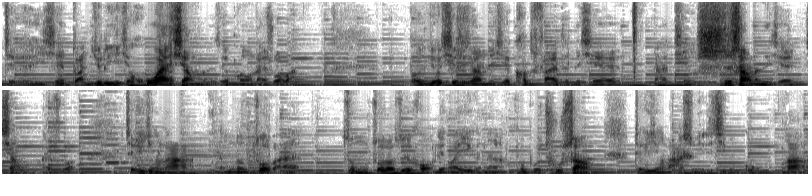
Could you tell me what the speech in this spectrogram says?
这个一些短距离、一些户外项目的这个朋友来说吧，尤尤其是像那些 cos fight 那些啊挺时尚的那些项目来说，这个硬拉你能不能做完，做做到最后？另外一个呢，会不会出伤？这个硬拉是你的基本功啊。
